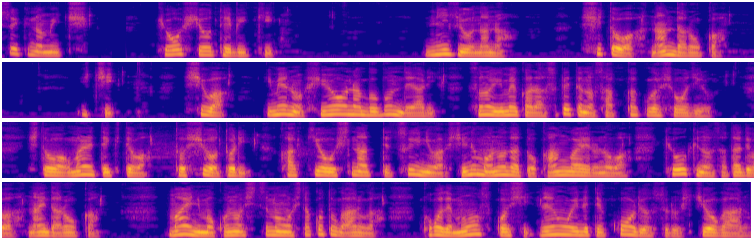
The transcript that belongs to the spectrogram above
奇跡の道。教師を手引き。27。死とは何だろうか。1。死は夢の主要な部分であり、その夢からすべての錯覚が生じる。人は生まれてきては、年を取り、活気を失ってついには死ぬものだと考えるのは狂気の沙汰ではないだろうか。前にもこの質問をしたことがあるが、ここでもう少し念を入れて考慮する必要がある。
